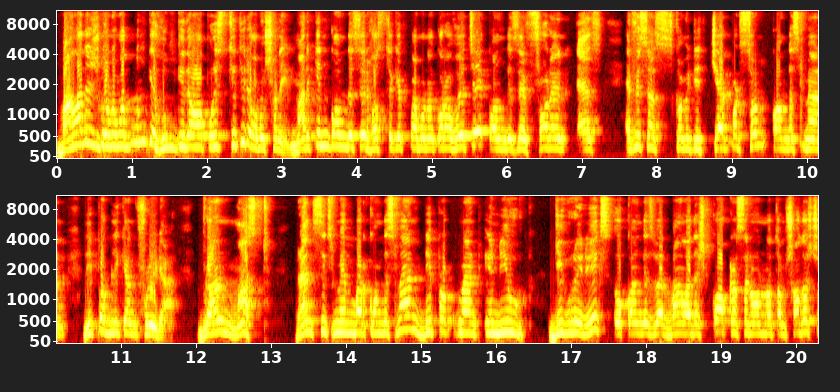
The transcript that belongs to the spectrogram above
বাংলাদেশ গণমাধ্যমকে হুমকি দেওয়া পরিস্থিতির অবসানে মার্কিন কংগ্রেসের হস্তক্ষেপ কামনা করা হয়েছে। কংগ্রেসের ফরেন অ্যাস এফএসএস কমিটির chairperson, congressman republican Florida Brown Mast, rank six member congressman, department in New York Gregory Meeks ও কংগ্রেসম্যান বাংলাদেশ কংগ্রেসের অন্যতম সদস্য।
